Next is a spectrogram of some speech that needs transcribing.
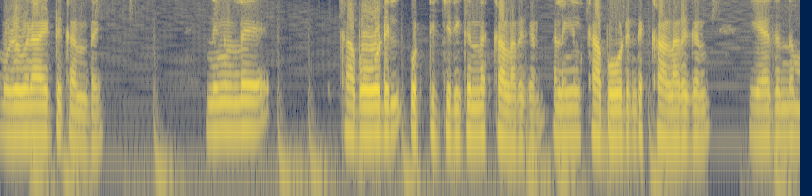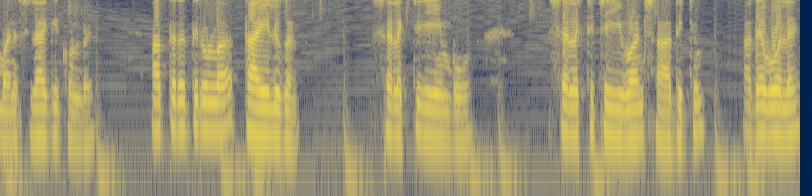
മുഴുവനായിട്ട് കണ്ട് നിങ്ങളുടെ കബോർഡിൽ ഒട്ടിച്ചിരിക്കുന്ന കളറുകൾ അല്ലെങ്കിൽ കബോർഡിന്റെ കളറുകൾ ഏതെന്ന് മനസ്സിലാക്കിക്കൊണ്ട് അത്തരത്തിലുള്ള ടൈലുകൾ സെലക്ട് ചെയ്യുമ്പോൾ സെലക്ട് ചെയ്യുവാൻ സാധിക്കും. അതേപോലെ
